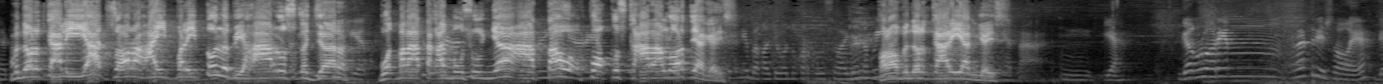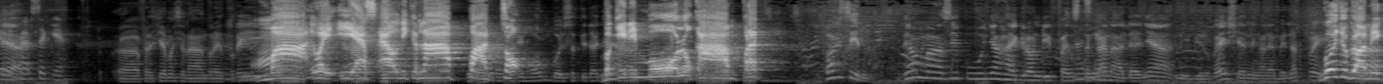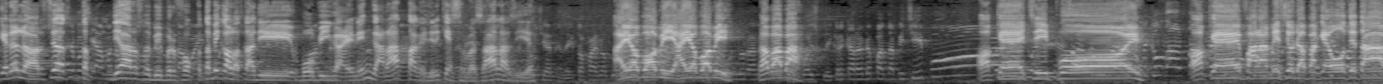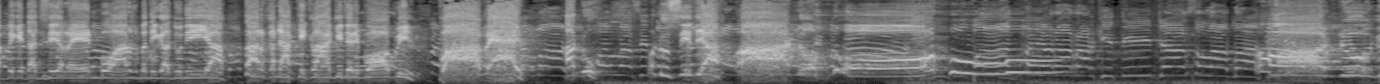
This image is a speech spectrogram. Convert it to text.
Menurut kalian seorang hyper itu lebih harus ngejar buat meratakan musuhnya atau fokus ke arah Lord ya guys? Ini bakal coba untuk perlusu aja tapi Kalau menurut kalian guys? hmm, ya nggak ngeluarin retri soalnya ya dari Iya. verseknya. Uh, Versik masih nahan retri. Ma, woi ISL nih kenapa cok? Homeboy setidaknya. Begini mulu kampret. Vaksin. Dia masih punya high ground defense Masih dengan ada. adanya Nibiru Passion dengan Abandoned Prey. Gue juga mikirnya lah harusnya tetap dia harus lebih berfokus. Tapi kalau tadi Bobby nggak ini nggak rata kayak jadi kayak serba salah sih ya. Ayo, Bobby, ayo, Bobby. Nggak apa-apa. Oke Cipuy. Oke Faramesi udah pakai ulti tapi kita di sini Rainbow harus meninggal dunia. Terkena kick lagi dari Bobby. Bobby. Aduh. Aduh ya. Aduh.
